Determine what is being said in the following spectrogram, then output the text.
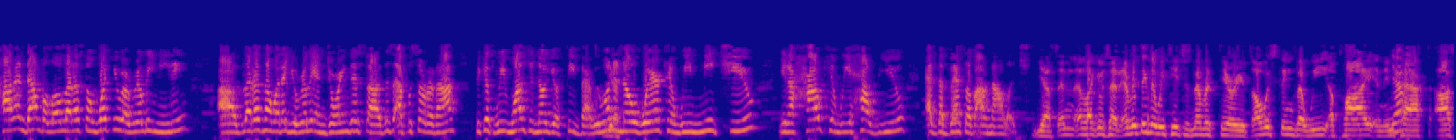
comment down below, let us know what you are really needing. Uh, let us know whether you're really enjoying this, uh, this episode or not, because we want to know your feedback. We want Yes. to know where can we meet you, you know, how can we help you at the best of our knowledge. Yes, and, and like you said, everything that we teach is never theory. It's always things that we apply and impact us.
